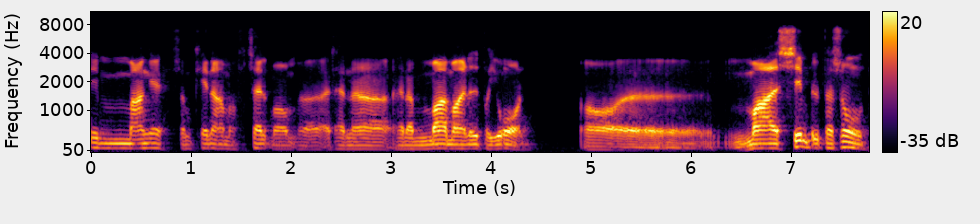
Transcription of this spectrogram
det er mange, som kender ham, har fortalt mig om, øh, at han er, han er meget, meget nede på jorden. Og øh, meget simpel person,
